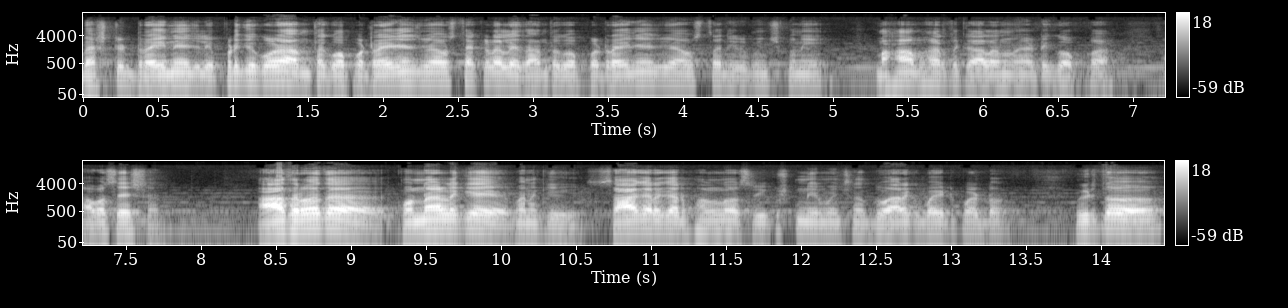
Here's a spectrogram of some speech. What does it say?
బెస్ట్ డ్రైనేజీలు ఇప్పటికీ కూడా అంత గొప్ప డ్రైనేజ్ వ్యవస్థ ఎక్కడా లేదు. అంత గొప్ప డ్రైనేజ్ వ్యవస్థ నిర్మించుకుని మహాభారత కాలం నాటి గొప్ప అవశేషాలు. ఆ తర్వాత కొన్నాళ్ళకే మనకి సాగర గర్భంలో శ్రీకృష్ణుడు నిర్మించిన ద్వారక బయటపడడం. వీటితో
